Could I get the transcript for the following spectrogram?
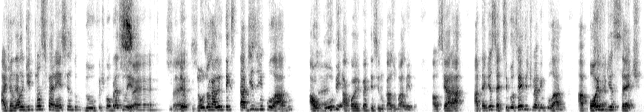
a janela de transferências do, do futebol brasileiro. Certo, certo. Então o jogador tem que estar desvinculado ao certo. clube a qual ele pertence, no caso o Baleta, ao Ceará, até dia 7. Se você estiver vinculado após o dia 7,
